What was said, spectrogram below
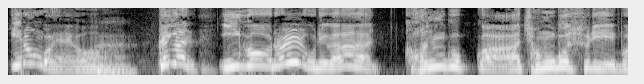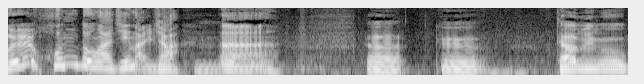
이런 거예요. 그러니까 이거를 우리가 건국과 정부 수립을 혼동하지 말자. 아. 어, 그, 대한민국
